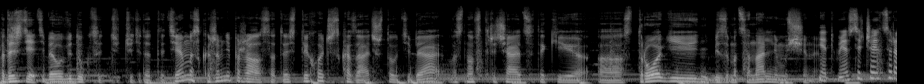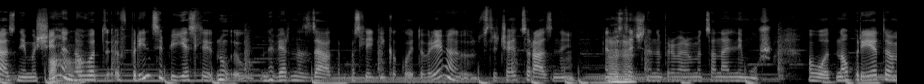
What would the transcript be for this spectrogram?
Подожди, я тебя уведу, кстати, чуть-чуть от этой темы. Скажи мне, пожалуйста, то есть ты хочешь сказать, что у тебя в основном встречаются такие э, строгие, безэмоциональные мужчины? Нет, у меня встречаются разные мужчины, Ага. но вот в принципе, если, ну, наверное, за там, последнее какое-то время встречаются разные. Мгм. достаточно, например, эмоциональный муж. Вот, но при этом,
